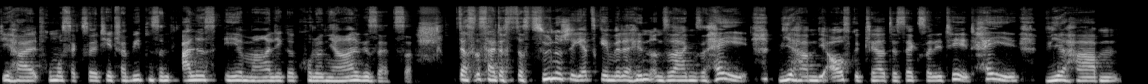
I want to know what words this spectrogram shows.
die halt Homosexualität verbieten, sind alles ehemalige Kolonialgesetze. Das ist halt das, das Zynische. Jetzt gehen wir dahin und sagen so, hey, wir haben die aufgeklärte Sexualität. Hey, wir haben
